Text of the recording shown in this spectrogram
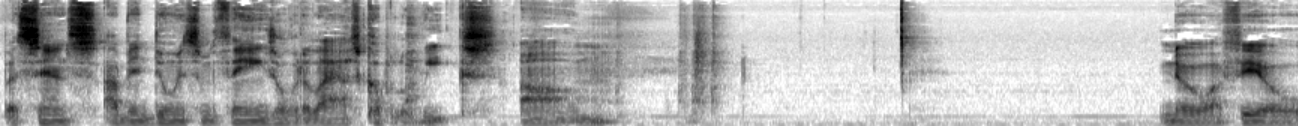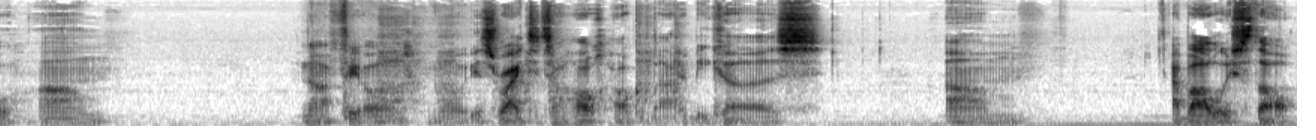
but since I've been doing some things over the last couple of weeks, um, know, I feel, um, no, I feel, know, it's right to talk, talk about it because, um, I've always thought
